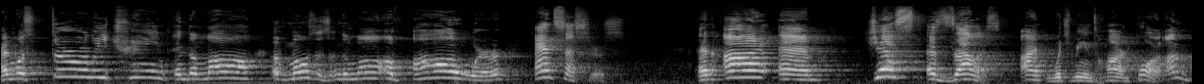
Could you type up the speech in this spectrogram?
and was thoroughly trained in the law of Moses and the law of our ancestors. And I am just as zealous, I'm, which means hardcore. I'm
